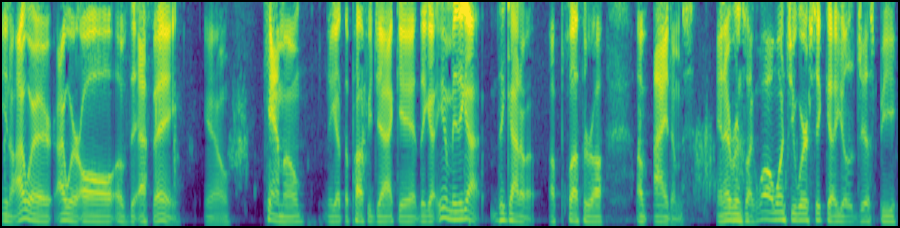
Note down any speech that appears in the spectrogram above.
you know, I wear I wear all of the FA, you know, camo. They got the puffy jacket. They got you know, I mean, they got they got a, a plethora of items, and everyone's like, well, once you wear Sitka, you'll just be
